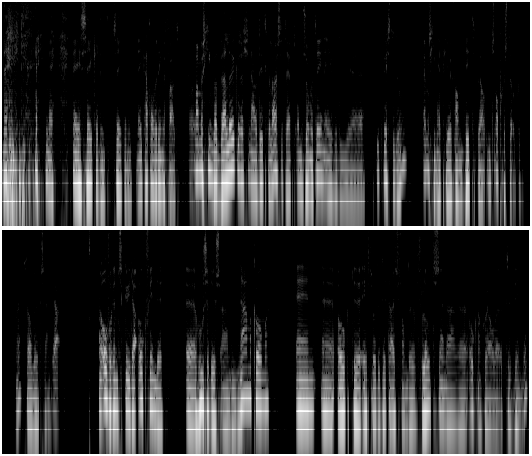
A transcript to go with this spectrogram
Nee, nee, nee, nee, zeker niet. Zeker niet. Nee, ik had al wat dingen fout. Oh. Maar misschien wat wel leuk is als je nou dit geluisterd hebt, om zo meteen even die, eh, die quiz te doen. En misschien heb je van dit wel iets opgestoken. Hè? Zou leuk zijn. Ja. Nou, overigens kun je daar ook vinden eh, hoe ze dus aan die namen komen. En eh, ook de, eventueel de details van de vloot zijn daar ook nog wel te vinden.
